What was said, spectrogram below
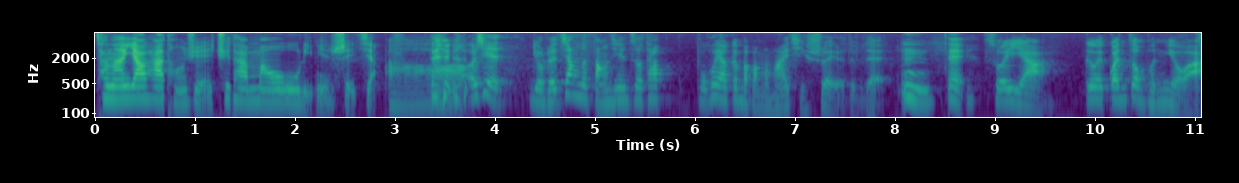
常常邀他同学去他猫屋里面睡觉。啊，而且有了这样的房间之后，她不会要跟爸爸妈妈一起睡了，对不对？嗯，对，所以啊，各位观众朋友啊，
